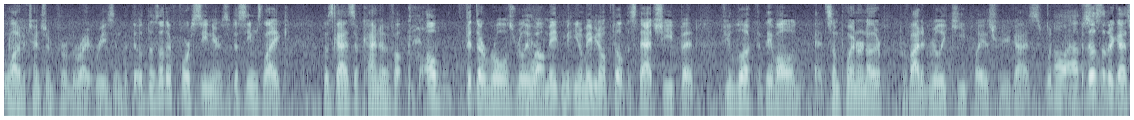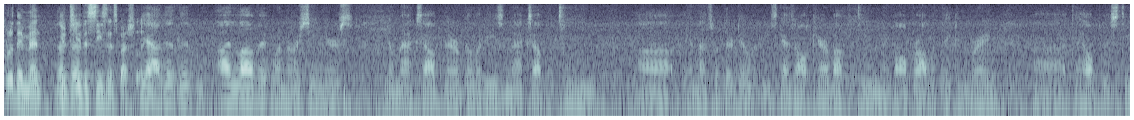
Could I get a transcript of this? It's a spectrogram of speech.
a lot of attention for the right reason, but th- those other four seniors, it just seems like those guys have kind of all fit their roles really Yeah. well. Maybe you know maybe don't fill out the stat sheet, but if you look, that they've all at some point or another provided really key plays for you guys. What, Oh, But those other guys, what have they meant you know, The- to you the- this season, especially? Yeah, the, the, I love it when our seniors, you know, max out their abilities and max out the team, uh, and that's what they're doing. These guys all care about the team, and they've all brought what they can bring uh, to help this team,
